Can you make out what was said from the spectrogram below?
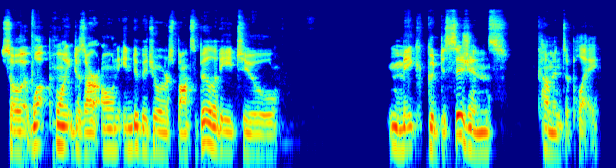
So, at what point does our own individual responsibility to make good decisions come into play?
